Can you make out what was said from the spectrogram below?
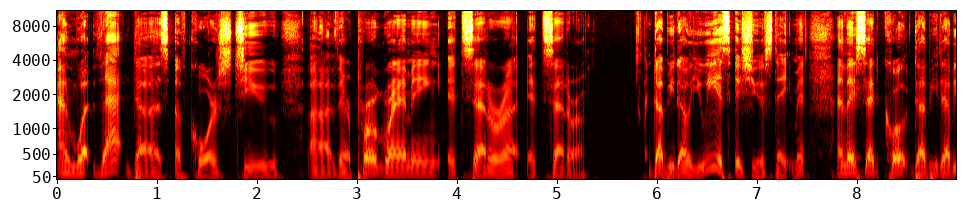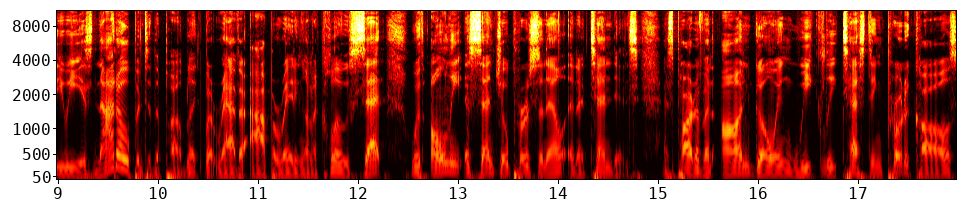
and what that does, of course, to uh, their programming, et cetera, et etc. WWE has issued a statement and they said, quote, WWE is not open to the public, but rather operating on a closed set with only essential personnel in attendance. As part of an ongoing weekly testing protocols,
